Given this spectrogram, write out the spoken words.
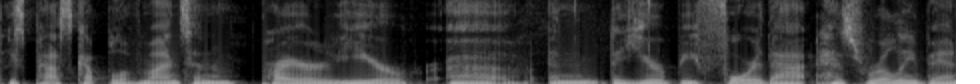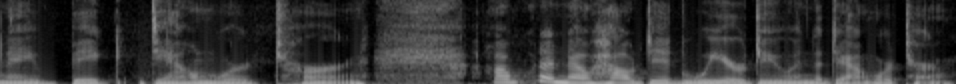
these past couple of months and prior year uh, and the year before that has really been a big downward turn. I want to know how did Weir do in the downward turn?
